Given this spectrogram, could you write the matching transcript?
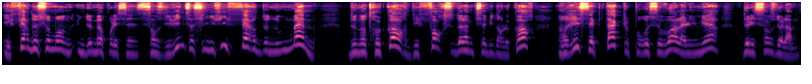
et faire de ce monde une demeure pour l'essence divine, ça signifie faire de nous-mêmes, de notre corps, des forces de l'âme qui s'habillent dans le corps, un réceptacle pour recevoir la lumière de l'essence de l'âme.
